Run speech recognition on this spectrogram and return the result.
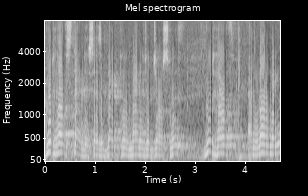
Good health Stanley, says the Blackpool manager Joe Smith. Good health and long may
